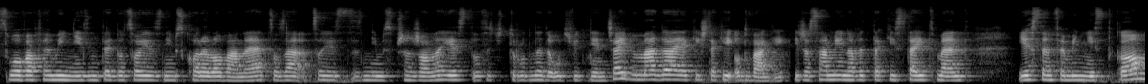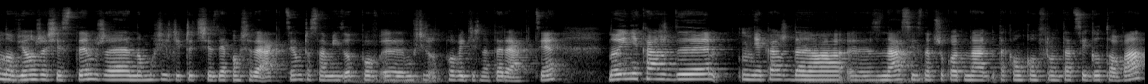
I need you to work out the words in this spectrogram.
słowa feminizm, tego co jest z nim skorelowane, co, za, co jest z nim sprzężone, jest dosyć trudne do udźwignięcia i wymaga jakiejś takiej odwagi. I czasami nawet taki statement jestem feministką, no wiąże się z tym, że no musisz liczyć się z jakąś reakcją, czasami odpo- y, musisz odpowiedzieć na te reakcje. No i nie każdy, nie każda y, z nas jest na przykład na taką konfrontację gotowa,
